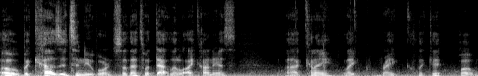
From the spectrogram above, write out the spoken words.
Oh, because it's a newborn. So that's what that little icon is. Uh, can I like right click it? Whoa.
